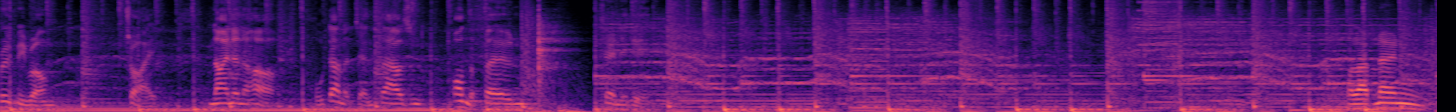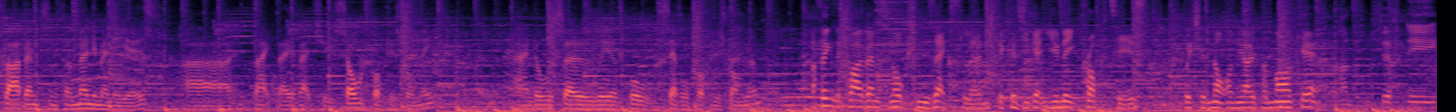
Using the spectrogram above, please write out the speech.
Prove me wrong. Try. Nine and a half. All done at 10,000. On the phone. Ten it in. Well, I've known Clive Emson for many, many years. Uh, in fact, they've actually sold properties for me, and also we have bought several properties from them. I think the Clive Emson auction is excellent because you get unique properties which are not on the open market. 150.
